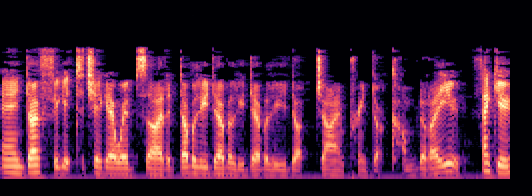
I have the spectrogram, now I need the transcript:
and don't forget to check our website at www.giantprint.com.au. Thank you.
